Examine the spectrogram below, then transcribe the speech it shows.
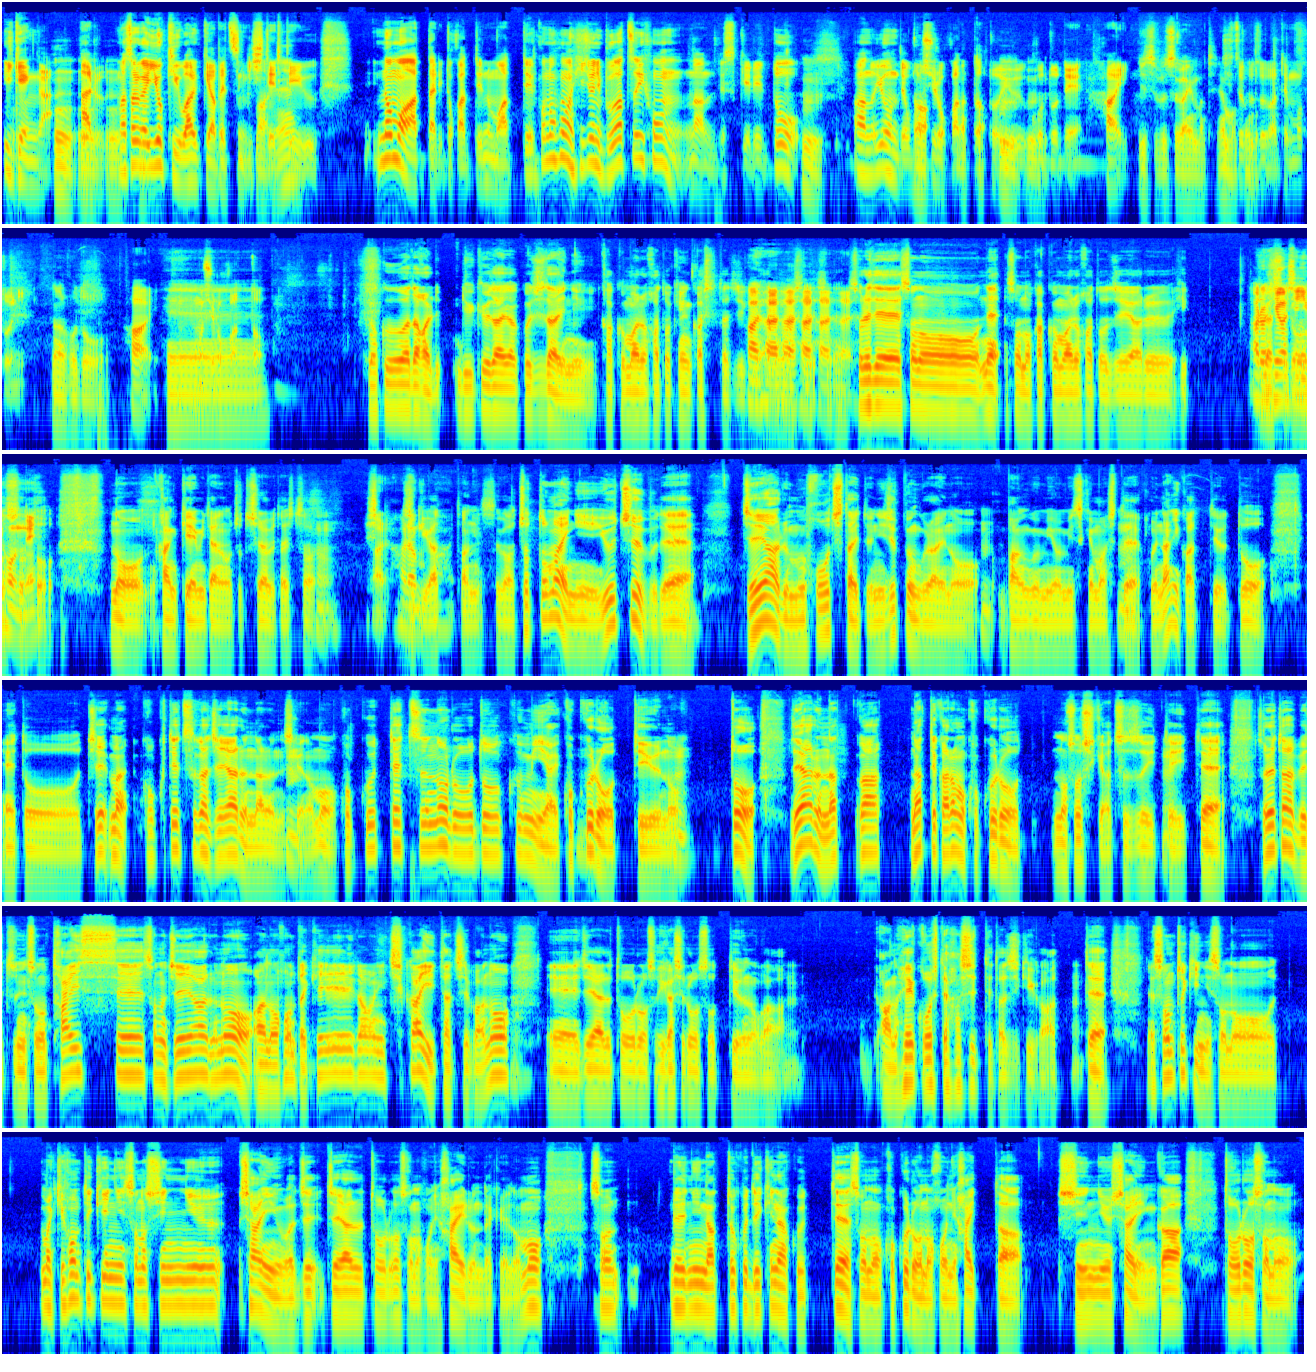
意見がうんうんある。うんまあそれが良き悪きは別にしてっていうのもあったりとかっていうのもあって、この本は非常に分厚い本なんですけれど、うん。あの読んで面白かったたということで、はい。実物が今手元に。実物が手元に。なるほど。はい。面白かった。僕はだから、琉球大学時代に角丸派と喧嘩してた時期がありましてですね。それで、そのね、その角丸派と JR ひあ東日本の関係みたいなのをちょっと調べたりした時期があったんですが、ちょっと前に YouTube で JR 無法地帯という20分ぐらいのうん番組を見つけまして、うん。これ何かっていうと、えっ、と、J、まあ、国鉄が JR になるんですけども、国鉄の労働組合、国労っていうのうんと、JR ながなってからも国労の組織は続いていて、それとは別にその体制、その JR のあの本体経営側に近い立場の、えー JR 東労組、東労組っていうのが、うん。あの並行して走ってた時期があって、でその時にその、まあ、基本的にその新入社員は、J、JR 東労組の方に入るんだけれども、それに納得できなくって、その国労の方に入った新入社員が東労組の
